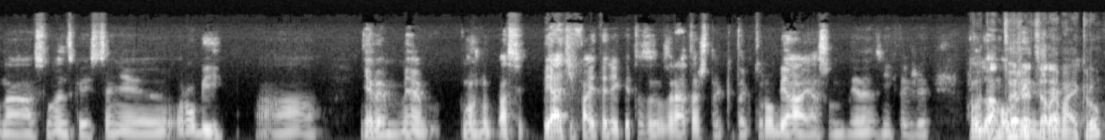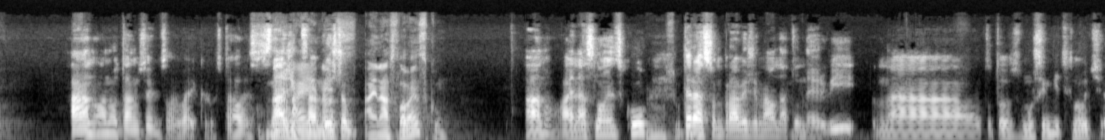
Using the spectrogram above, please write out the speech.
na slovenskej scéne robí. A neviem, neviem, možno asi piati fighteri, keď to zrátaš, tak, tak to robia a ja som jeden z nich, takže A tam to je celé že... crew? Áno, áno, tancujem celé Vajkru, stále. Snažím aj sa, na, vieš čo, Aj na Slovensku? áno, aj na Slovensku. Super. Teraz som práve, že mal na to nervy, na toto musím vytknúť,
